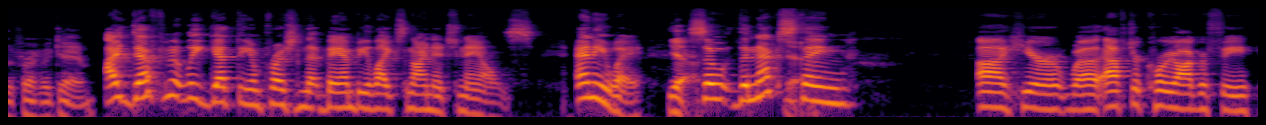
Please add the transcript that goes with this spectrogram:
the perfect game. I definitely get the impression that Bambi likes Nine Inch Nails. Anyway, Yeah. so the next thing uh here, well, after choreography,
